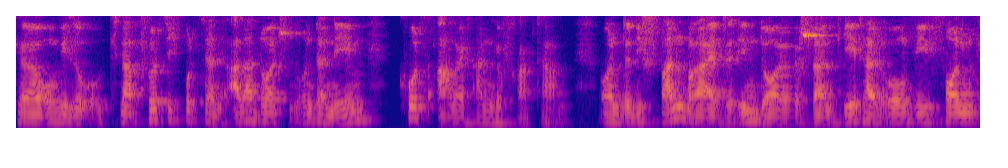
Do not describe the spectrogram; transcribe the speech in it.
irgendwie so knapp 40 Prozent aller deutschen Unternehmen Kurzarbeit angefragt haben. Und die Spannbreite in Deutschland geht halt irgendwie von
